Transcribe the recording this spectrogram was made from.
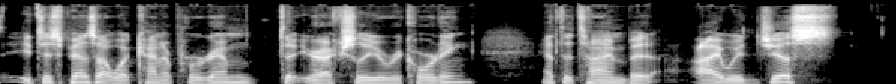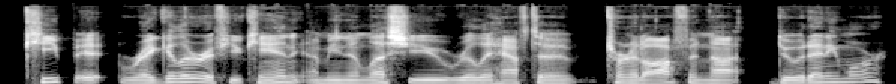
It just depends on what kind of program that you're actually recording at the time, but I would just keep it regular if you can. I mean, unless you really have to turn it off and not do it anymore,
